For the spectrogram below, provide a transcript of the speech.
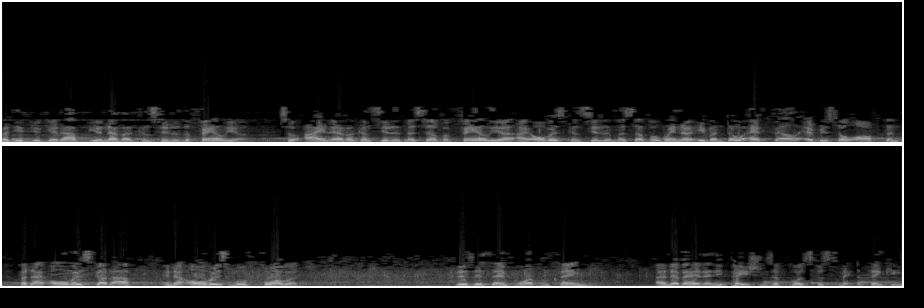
But if you get up, you never consider the failure. So I never considered myself a failure. I always considered myself a winner, even though I fell every so often. But I always got up and I always moved forward. This is the important thing. I never had any patience, of course, for thinking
